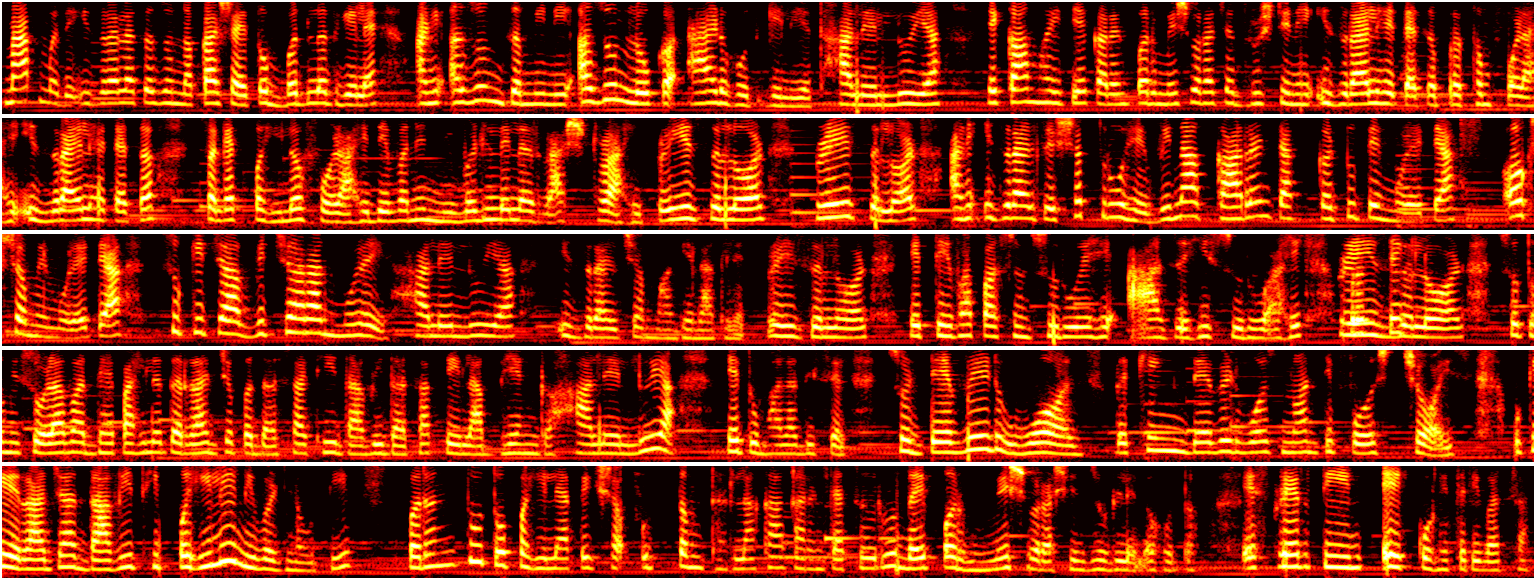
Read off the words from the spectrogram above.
मॅपमध्ये इस्रायलाचा जो नकाशा आहे तो बदलत गेलाय आणि अजून जमिनी अजून लोक ऍड होत गेली आहेत. हाले लुया हे का माहितीये? कारण परमेश्वराच्या दृष्टीने इस्रायल हे त्याचं प्रथम फळ आहे. इस्रायल हे त्याचं सगळ्यात पहिलं फळ आहे. देवाने निवडलेलं राष्ट्र आहे. Praise the Lord praise the Lord आणि इस्रायलचे शत्रू हे विनाकारण त्या कटुतेमुळे त्या अक्षमेमुळे त्या चुकीच्या विचारांमुळे हाले लुया इस्रायलच्या मागे लागले. प्रेज द लॉर्ड हे तेव्हापासून सुरू आहे हे आजही सुरू आहे. प्रेज द लॉर्ड सो तुम्ही सोळावा अध्याय पाहिलं तर राज्यपदासाठी दाविदाचा तेलाभ्यंग. हाले लुया हे तुम्हाला दिसेल. So David was the king David was not the first choice okay राजा दावीद ही पहिली निवड नव्हती. परंतु तो पहिल्यापेक्षा उत्तम ठरला का? कारण त्याचं हृदय परमेश्वराशी जुडलेलं होतं. एस्तेर तीन एक कोणीतरी वाचा.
